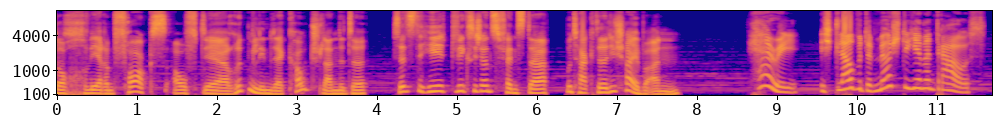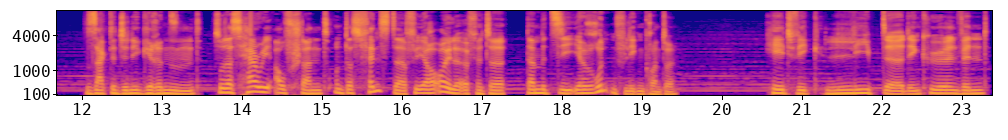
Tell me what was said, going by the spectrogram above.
doch während Fox auf der Rückenlehne der Couch landete, setzte Hedwig sich ans Fenster und hackte die Scheibe an, Harry, ich glaube, da möchte jemand raus. sagte Ginny grinsend, so dass Harry aufstand und das Fenster für ihre Eule öffnete, damit sie ihre Runden fliegen konnte. Hedwig liebte den kühlen Wind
